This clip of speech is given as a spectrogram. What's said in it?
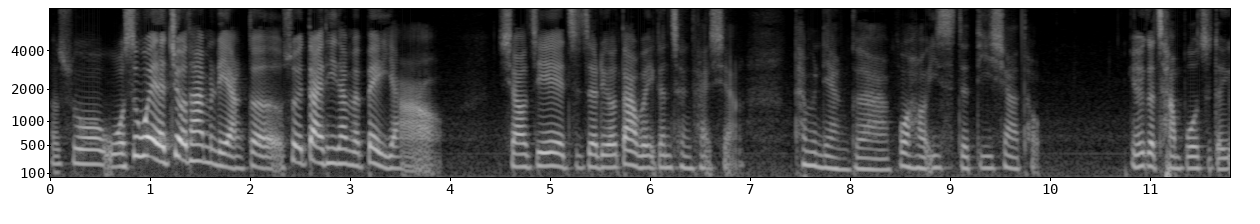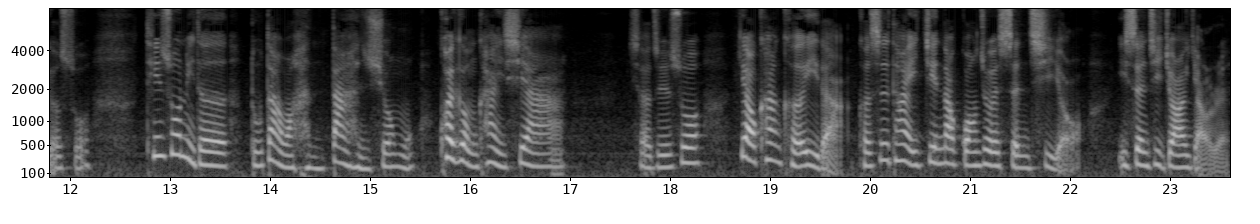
他说：“我是为了救他们两个，所以代替他们被咬。”小杰指着刘大伟跟陈凯祥，他们两个啊，不好意思的低下头。有一个长脖子的又说：“听说你的毒大王很大很凶猛，快给我们看一下。”啊小杰说：“要看可以的，可是他一见到光就会生气哦，一生气就要咬人。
